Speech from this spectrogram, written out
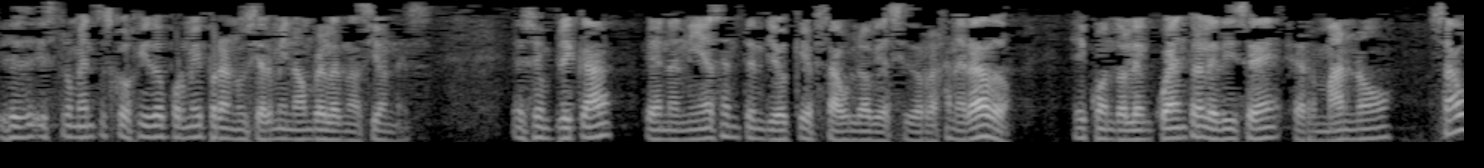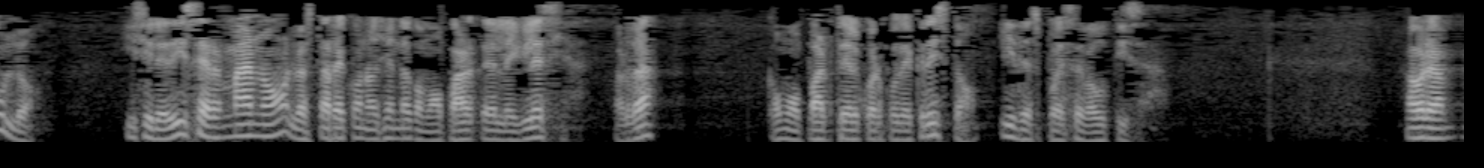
Es instrumento escogido por mí para anunciar mi nombre a las naciones. Eso implica que Ananías entendió que Saulo había sido regenerado. Y cuando le encuentra le dice hermano Saulo. Y si le dice hermano, lo está reconociendo como parte de la iglesia, ¿verdad? Como parte del cuerpo de Cristo. Y después se bautiza. Ahora,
